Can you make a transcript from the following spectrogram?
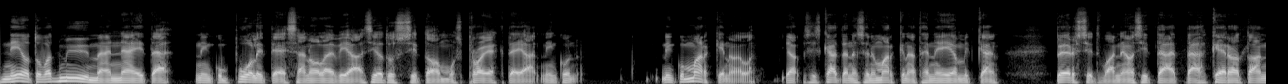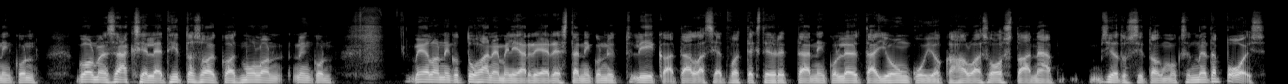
ne joutuvat myymään näitä niin kuin puoliteessään olevia sijoitussitoumusprojekteja niin kuin, niin kuin markkinoilla ja siis käytännössä ne markkinat ei ole mitkään pörssit, vaan ne on sitä, että kerrotaan niin kuin Goldman Sachsille, että hitto soikko, että mulla on niin kuin, meillä on niin kuin tuhannen miljardin edestä niin kuin nyt liikaa tällaisia, että voitteko te yrittää niin kuin löytää jonkun, joka haluaisi ostaa nämä sijoitussitoumukset meiltä pois.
